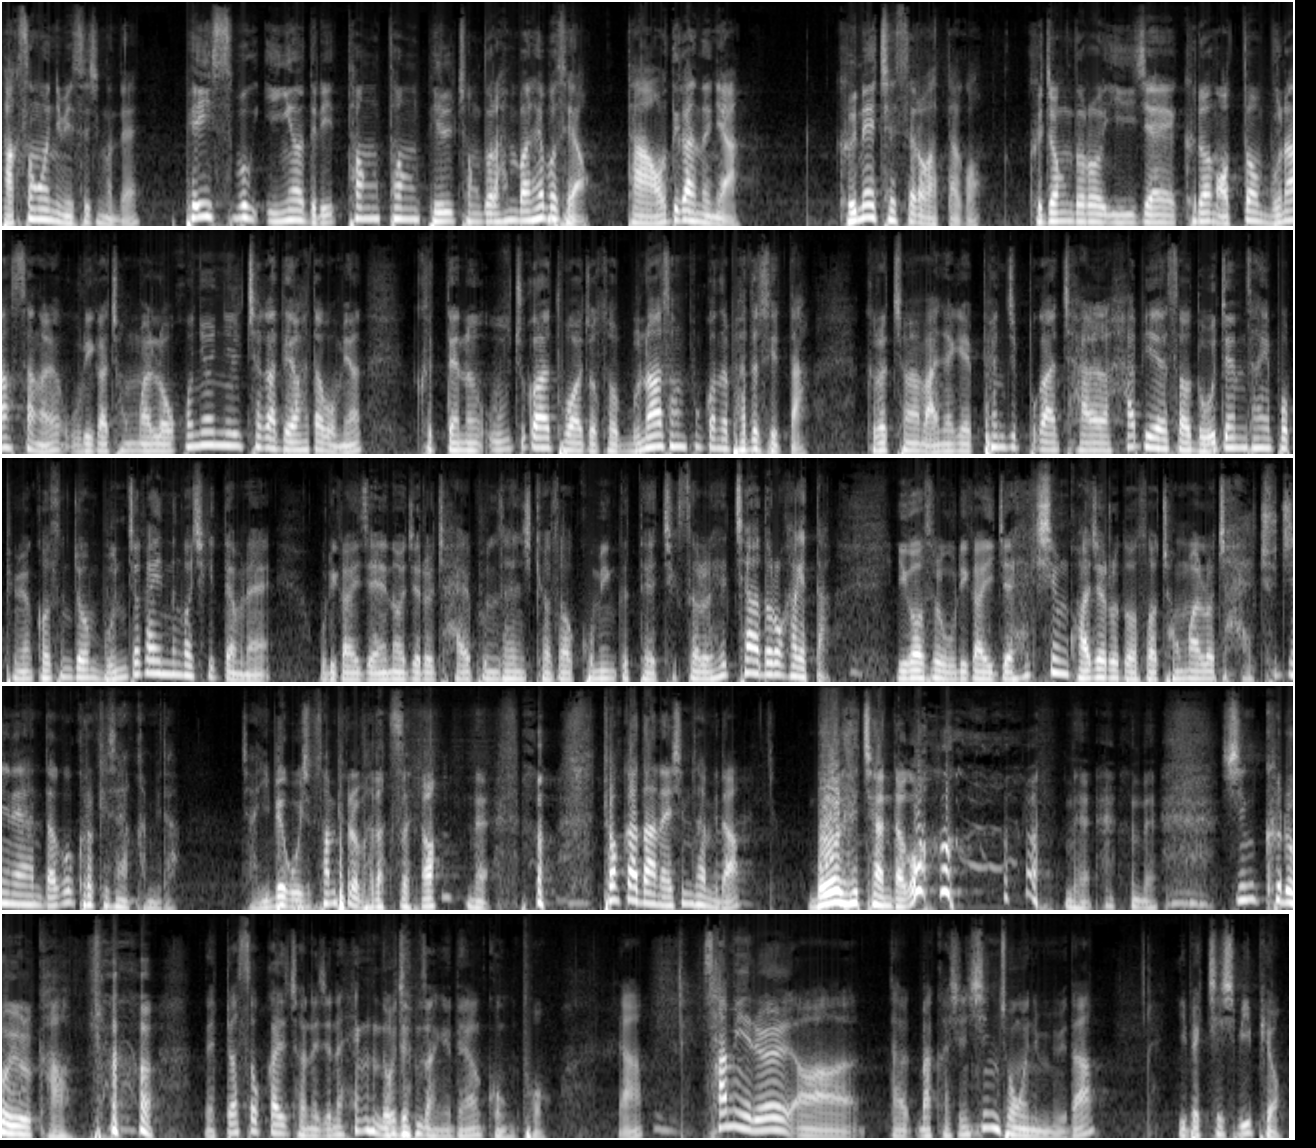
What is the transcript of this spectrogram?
박성호 님이 쓰신 건데 페이스북 잉여들이 텅텅 빌 정도로 한번 해보세요. 다 어디 갔느냐? 근해체 쓰러 갔다고. 그 정도로 이제 그런 어떤 문학상을 우리가 정말로 혼연일체가 되어 하다 보면 그때는 우주가 도와줘서 문화상품권을 받을 수 있다. 그렇지만 만약에 편집부가 잘 합의해서 노잼상에 뽑히면 그것은 좀 문제가 있는 것이기 때문에 우리가 이제 에너지를 잘 분산시켜서 고민 끝에 직설을 해체하도록 하겠다. 이것을 우리가 이제 핵심 과제로 둬서 정말로 잘 추진해야 한다고 그렇게 생각합니다. 자, 253표를 받았어요. 네. 평가단의 심사입니다. 뭘 해체한다고? 네, 네. 싱크로율 값. 네, 뼛속까지 전해지는 핵노잼상에 대한 공포. 자, 3위를, 어, 다 막하신 신종원입니다. 272표.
